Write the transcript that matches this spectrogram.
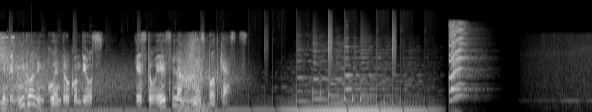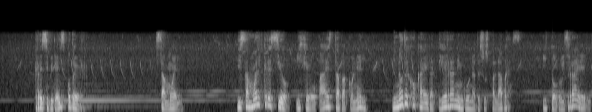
Bienvenido al encuentro con Dios. Esto es la Mies Podcasts. Recibiréis poder. Samuel. Y Samuel creció, y Jehová estaba con él, y no dejó caer a tierra ninguna de sus palabras. Y todo Israel,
